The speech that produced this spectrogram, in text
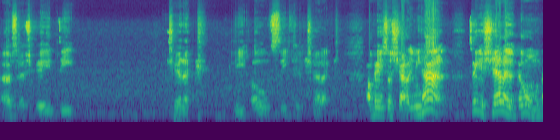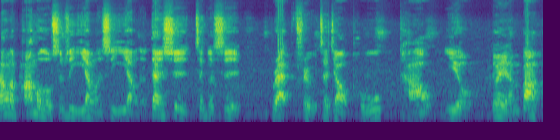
，S H A D shade，P O C K shade。OK，so shade，你看这个 shade 跟我们刚刚的 pomelo 是不是一样的？是一样的，但是这个是 grapefruit，这叫葡萄柚，对，很棒。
